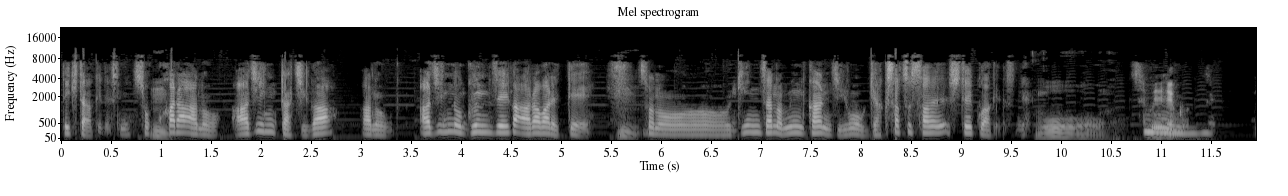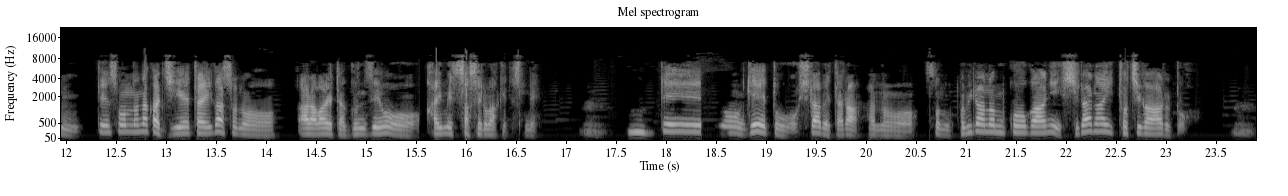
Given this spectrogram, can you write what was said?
できたわけですね。そこから、あの、アジンたちが、あの、アジンの軍勢が現れて、うんその、銀座の民間人を虐殺さしていくわけですね。おお。攻めれく。うん。で、そんな中、自衛隊が、その、現れた軍勢を壊滅させるわけですね。うん。うん。で、ゲートを調べたら、あの、その扉の向こう側に知らない土地があると。うん。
